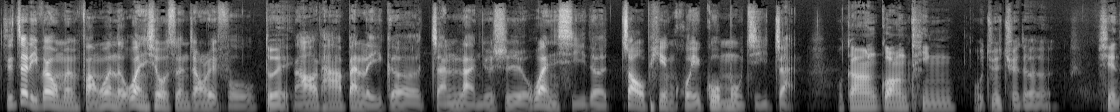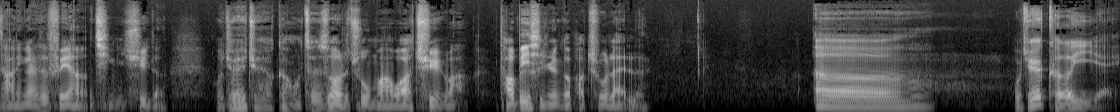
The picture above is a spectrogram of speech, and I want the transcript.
其实这礼拜我们访问了万秀孙张瑞福，对，然后他办了一个展览，就是万喜的照片回顾募集展。我刚刚光听，我就觉得现场应该是非常有情绪的，我就会觉得，干我承受得住吗？我要去吗？逃避型人格跑出来了。呃，我觉得可以耶，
